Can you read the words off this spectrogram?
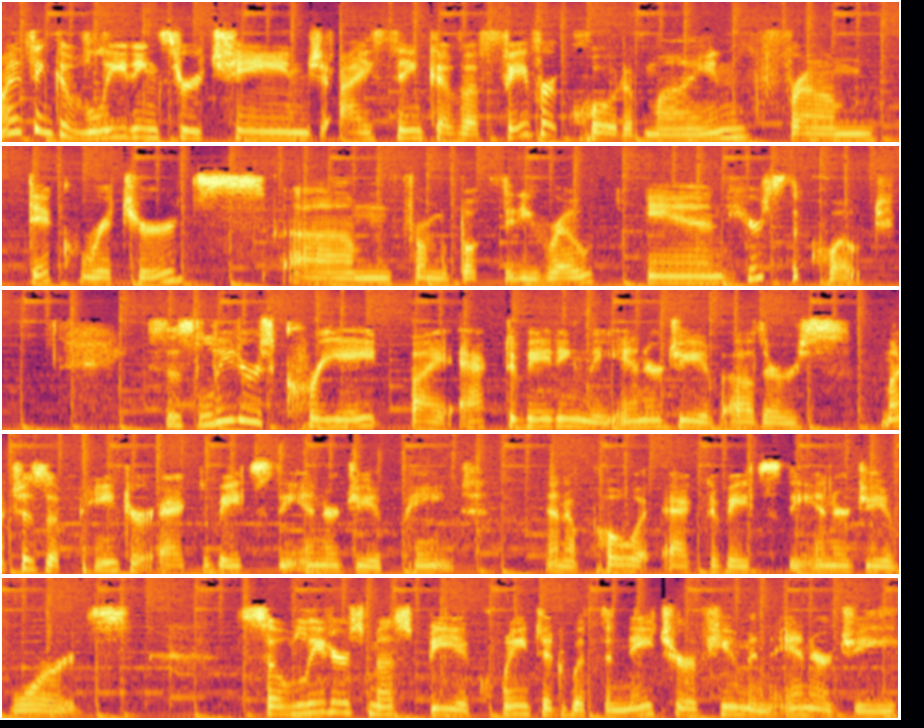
When I think of leading through change, I think of a favorite quote of mine from Dick Richards um, from a book that he wrote. And here's the quote He says, Leaders create by activating the energy of others, much as a painter activates the energy of paint and a poet activates the energy of words. So, leaders must be acquainted with the nature of human energy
